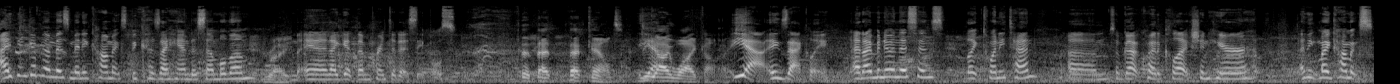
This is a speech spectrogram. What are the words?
I think of them as mini comics because I hand assemble them. Right. And I get them printed at Staples. That, that, that counts. Yeah. DIY comics. Yeah, exactly. And I've been doing this since like 2010. Um, so I've got quite a collection here. I think my comics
